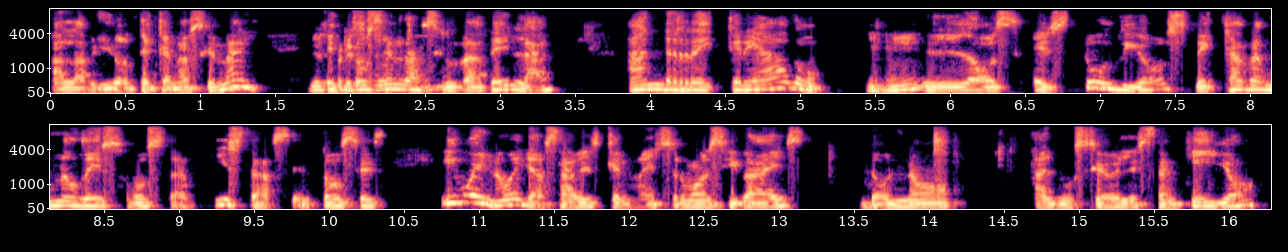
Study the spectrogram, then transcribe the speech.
a la Biblioteca Nacional. Entonces en la ciudadela han recreado los estudios de cada uno de esos artistas. Entonces, y bueno, ya sabes que el maestro Monsiváis donó al Museo del Estanquillo,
